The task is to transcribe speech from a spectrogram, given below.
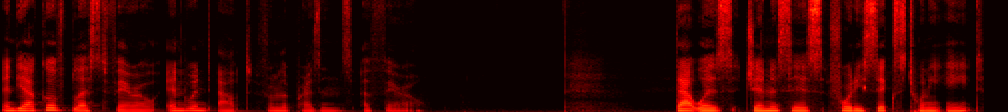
And Yaakov blessed Pharaoh and went out from the presence of Pharaoh. That was Genesis 46:28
